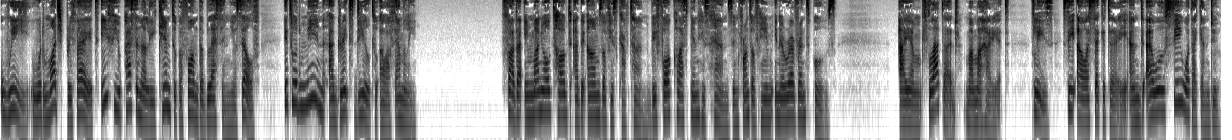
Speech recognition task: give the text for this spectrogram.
we would much prefer it if you personally came to perform the blessing yourself. It would mean a great deal to our family. Father Emmanuel tugged at the arms of his kaftan before clasping his hands in front of him in a reverent pose. I am flattered, Mama Harriet. Please see our secretary and I will see what I can do.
